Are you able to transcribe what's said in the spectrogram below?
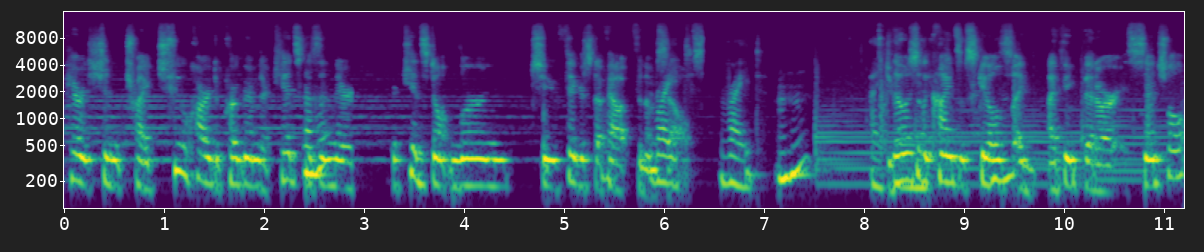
parents shouldn't try too hard to program their kids because mm-hmm. then their, their kids don't learn to figure stuff out for themselves. Right, right. Mm-hmm. Those are the kinds of skills I, I think that are essential.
